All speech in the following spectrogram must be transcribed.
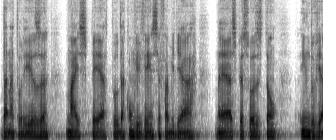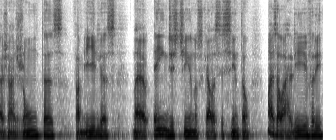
da natureza, mais perto da convivência familiar, né? As pessoas estão indo viajar juntas, famílias, né? em destinos que elas se sintam mais ao ar livre,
